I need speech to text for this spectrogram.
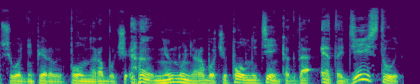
сегодня первый полный рабочий, ну не рабочий, полный день, когда это действует.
